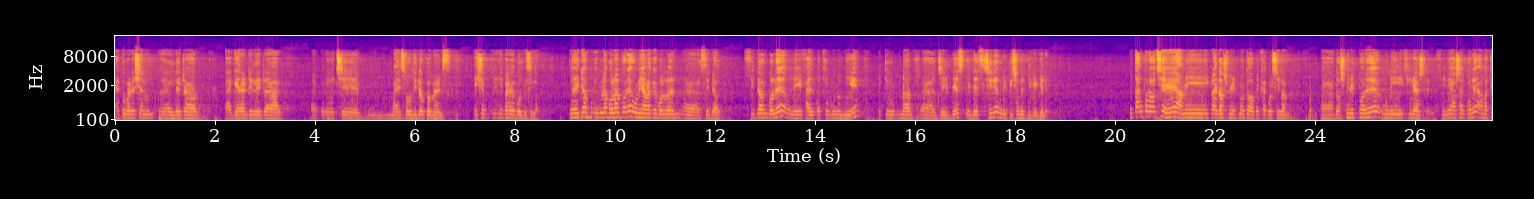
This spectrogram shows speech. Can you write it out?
অ্যাকোমোডেশন লেটার গ্যারান্টি লেটার তারপরে হচ্ছে মাই সৌদি ডকুমেন্টস এইসব এইভাবে বলতেছিলাম। তো এটা এগুলো বলার পরে উনি আমাকে বললেন সিট ডাউন সিট ডাউন বলে উনি ফাইলপত্রগুলো নিয়ে একটু ওনার যে ডেস্ক ওই ডেস্ক ছেড়ে উনি পিছনের দিকে গেলেন। তো তারপরে হচ্ছে আমি প্রায় দশ মিনিট মতো অপেক্ষা করছিলাম। দশ মিনিট পরে উনি ফিরে আসলেন। ফিরে আসার পরে আমাকে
